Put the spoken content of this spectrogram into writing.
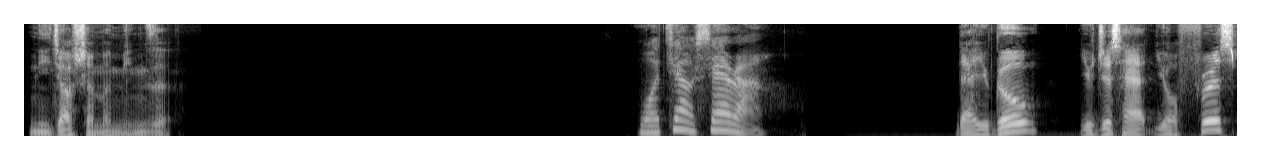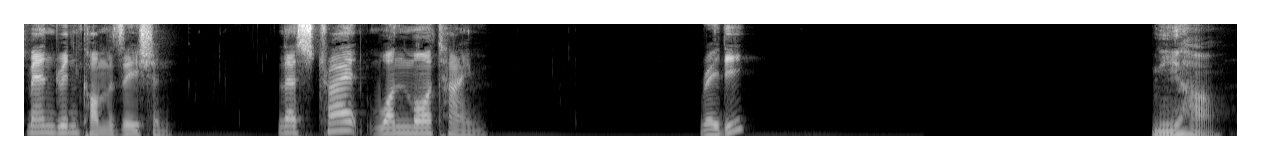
你叫什么名字？我叫 Sarah。 There you go. You just had your first Mandarin conversation. Let's try it one more time. Ready? 你好，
